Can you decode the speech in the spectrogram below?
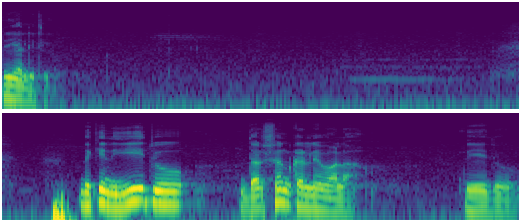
रियलिटी। लेकिन ये जो दर्शन करने वाला, ये जो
